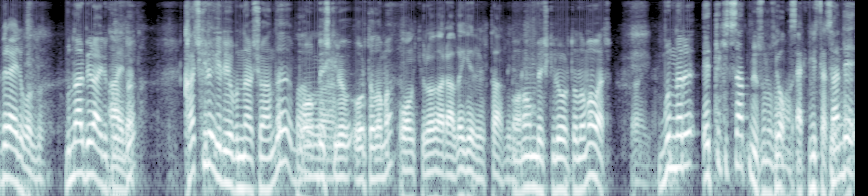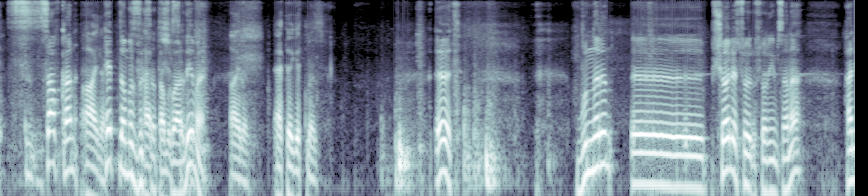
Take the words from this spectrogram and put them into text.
Bunlar bir aylık oldu. bir aylık oldu. Aynen. Kaç kilo geliyor bunlar şu anda? Bu 15 kilo ortalama. 10 kilo herhalde gelir tahminim. 10-15 kilo ortalama var. Bunları etlik hiç satmıyorsun o zaman. Yok, sen. etlik hiç satmıyorum. Sende s- saf kan Aynen. hep damızlık Hep satış damız var değil mi? satıyoruz. Aynen. Ete gitmez. Evet. Bunların eee, şöyle sor- sorayım sana. Hani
